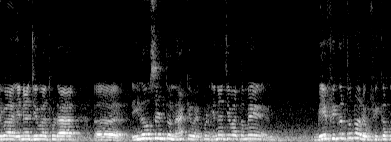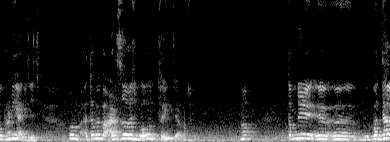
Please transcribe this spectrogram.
એવા, એના જેવા થોડા ઇનોસેન્ટ તો ના કહેવાય, પણ એના જેવા તમે બેફિકર તો ન રહ્યો ફિકર તો ઘણી આવી જાય છે. પણ તમે બાળ સહજ બહુ જ થઈ જાઓ છો. હા. તમને બધા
